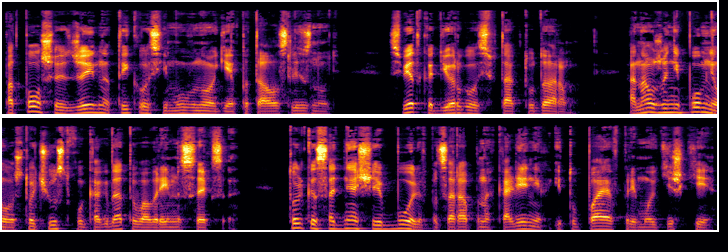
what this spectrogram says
Подползшая Джейна тыкалась ему в ноги, пыталась лизнуть. Светка дергалась в такт ударом. Она уже не помнила, что чувствовала когда-то во время секса. Только соднящая боль в поцарапанных коленях и тупая в прямой кишке.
